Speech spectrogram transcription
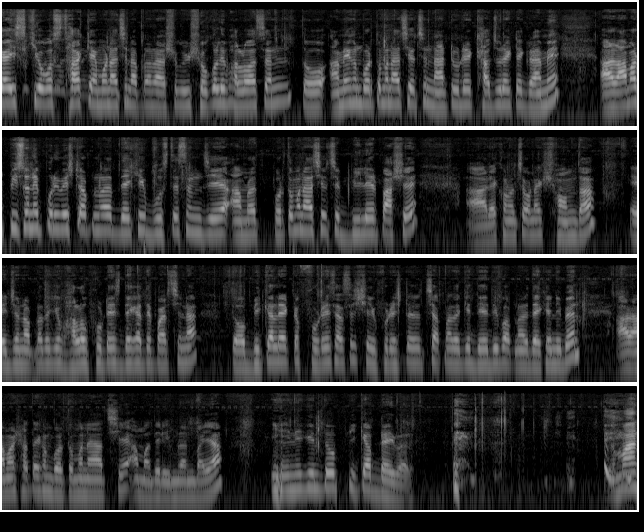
গাইস কি অবস্থা? কেমন আছেন আপনারা? আশা করি সকলেই ভালো আছেন। তো আমি এখন বর্তমানে আছি হচ্ছে নাটোরের খাজুর একটা গ্রামে। আর আমার পিছনে পরিবেশটা আপনারা দেখে বুঝতেছেন যে আমরা বর্তমানে আছি হচ্ছে বিলের পাশে। আর এখন হচ্ছে অনেক সন্ধ্যা, এর জন্য আপনাদেরকে ভালো ফুটেজ দেখাতে পারছি না। তো বিকালে একটা ফুটেজ আছে, সেই ফুটেজটা হচ্ছে আপনাদেরকে দিয়ে দিব, আপনারা দেখে নেবেন। আর আমার সাথে এখন বর্তমানে আছে আমাদের ইমরান ভাইয়া। ইনি কিন্তু পিক আপ ড্রাইভার মান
